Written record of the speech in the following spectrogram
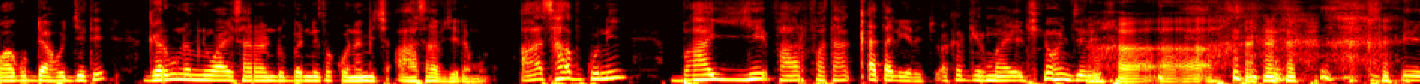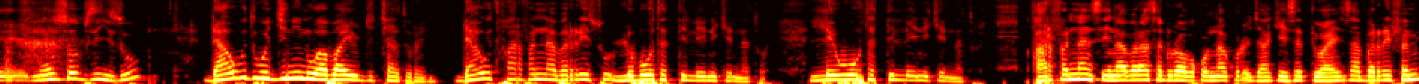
waa guddaa hojjete garuu namni waa'ee isaarraa hin dubbanne tokko namicha aasaaf jedhamudha. Aasaaf kuni. Baay'ee faarfataa qaxalee jechuudha akka girmaa'eetii yoon jedhe nan sobsiisu daawwit wajjiniin waa baay'ee hojjechaa turan daawwit faarfannaa barreessu lubootatti illee ni kenna ture leewwotatti illee ni kenna ture faarfannaan seenaa baraasa duraa boqonnaa kudha jaha keessatti waa'een isaa barreeffame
